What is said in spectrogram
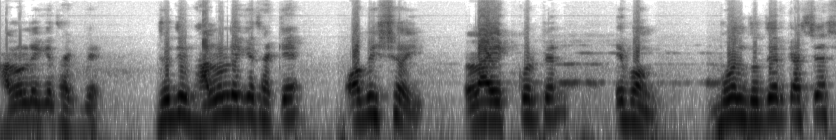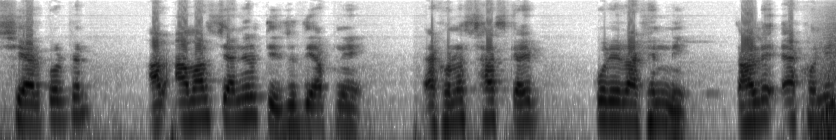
ভালো লেগে থাকবে। যদি ভালো লেগে থাকে, অবশ্যই লাইক করবেন এবং বন্ধুদের কাছে শেয়ার করবেন। আর আমার চ্যানেলটি যদি আপনি এখনও সাবস্ক্রাইব করে রাখেননি, তাহলে এখনই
